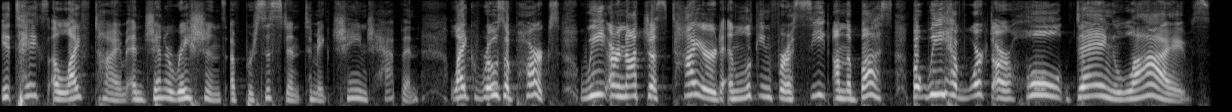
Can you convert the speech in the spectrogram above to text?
it takes a lifetime and generations of persistence to make change happen. Like Rosa Parks, we are not just tired and looking for a seat on the bus, but we have worked our whole dang lives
